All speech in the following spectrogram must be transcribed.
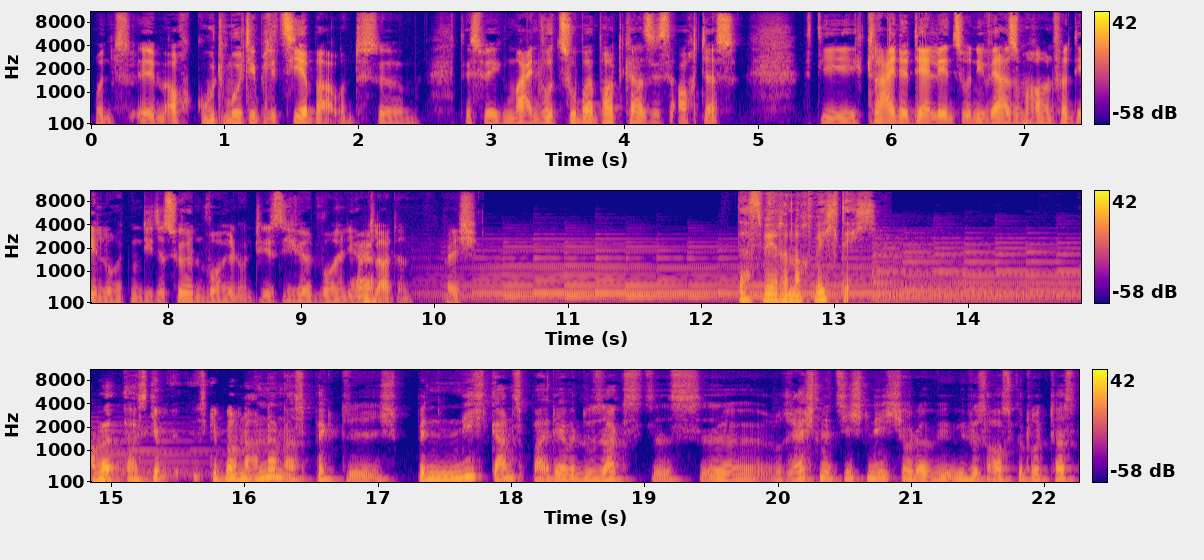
und ähm, auch gut multiplizierbar. Und ähm, deswegen mein Wozu beim Podcast ist auch das, die kleine Delle ins Universum hauen von den Leuten, die das hören wollen und die es nicht hören wollen. Ja, ja. klar, dann Pech. Das wäre noch wichtig. Aber es gibt, es gibt noch einen anderen Aspekt. Ich bin nicht ganz bei dir, wenn du sagst, es äh, rechnet sich nicht oder wie, wie du es ausgedrückt hast,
